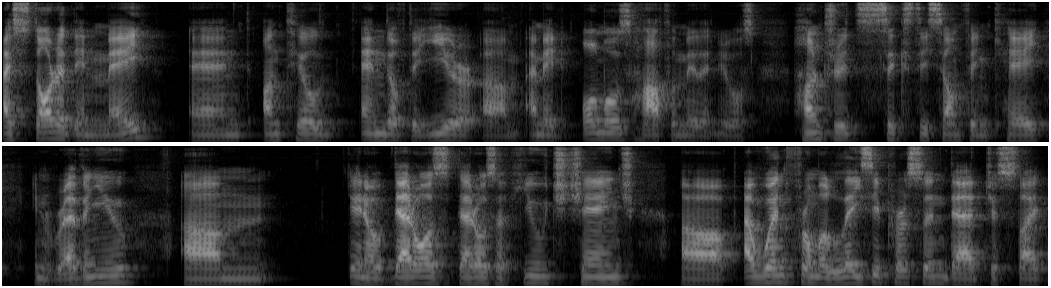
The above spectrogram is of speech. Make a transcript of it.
I started in May and until end of the year, um, I made almost half a million. It was 160 something K in revenue. Um, you know, that was, that was a huge change. Uh, I went from a lazy person that just like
